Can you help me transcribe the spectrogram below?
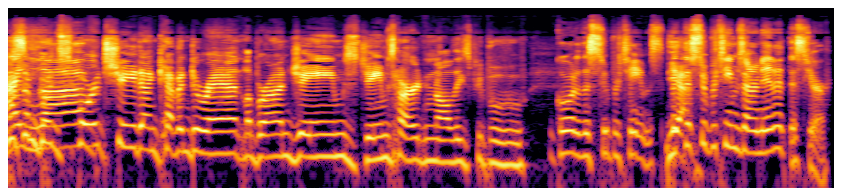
there's I some good sports shade on Kevin Durant, LeBron James, James Harden, all these people who, Go to the super teams. But Yeah. the super teams aren't in it this year.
